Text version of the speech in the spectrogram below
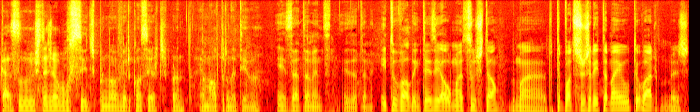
caso estejam aborrecidos por não haver concertos. Pronto, é uma alternativa. Exatamente, exatamente. E tu, Valdinho, tens aí alguma sugestão de uma. Tu podes sugerir também o teu bar, mas.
